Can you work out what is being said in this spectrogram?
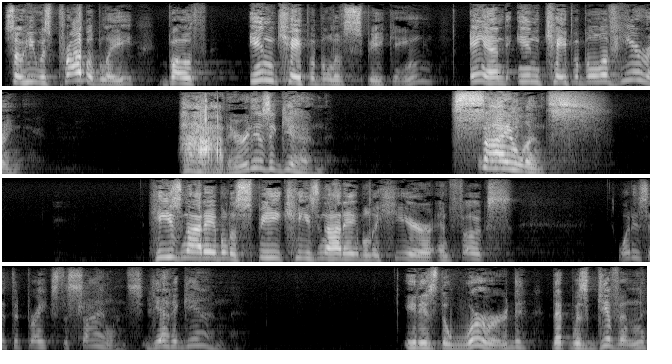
So he was probably both incapable of speaking and incapable of hearing. Ah, there it is again. Silence. He's not able to speak, he's not able to hear. And, folks, what is it that breaks the silence? Yet again, it is the word that was given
